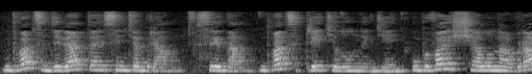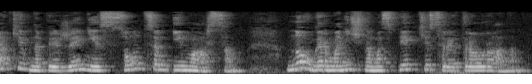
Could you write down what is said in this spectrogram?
29 сентября, среда, 23 лунный день. Убывающая луна в раке в напряжении с Солнцем и Марсом – но в гармоничном аспекте с ретро-ураном.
